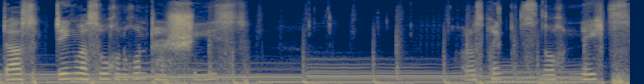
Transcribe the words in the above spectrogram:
Das Ding, was hoch und runter schießt aber das bringt uns noch nichts.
